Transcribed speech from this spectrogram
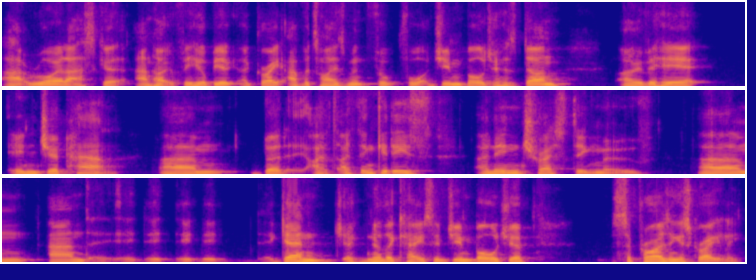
at Royal Ascot, and hopefully he'll be a, a great advertisement for, for what Jim Bolger has done over here in Japan. Um, but I, I, think it is an interesting move, um, and it, it, it, it, again another case of Jim Bolger surprising us greatly.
